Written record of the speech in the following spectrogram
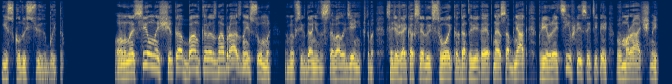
и скудостью их быта. Он вносил на счета банка разнообразные суммы, но ему всегда не доставало денег, чтобы содержать как следует свой когда-то великолепный особняк, превратившийся теперь в мрачный,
